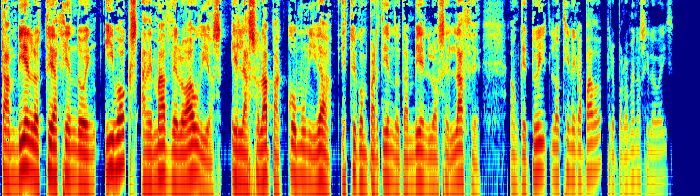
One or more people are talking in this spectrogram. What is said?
También lo estoy haciendo en Evox, además de los audios en la solapa comunidad. Estoy compartiendo también los enlaces, aunque Twitch los tiene capados, pero por lo menos si lo veis.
